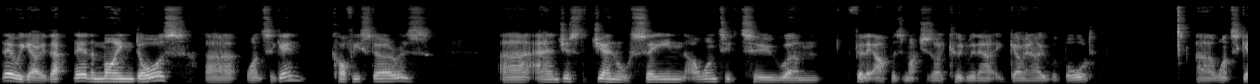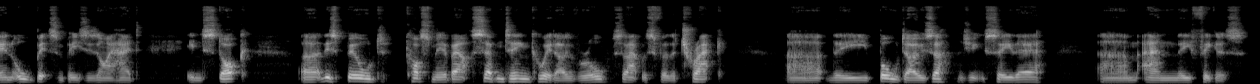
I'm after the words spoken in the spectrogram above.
there we go. That They're the mine doors. Uh, once again, coffee stirrers. Uh, and just the general scene. I wanted to um, fill it up as much as I could without it going overboard. Uh, once again, all bits and pieces I had in stock. Uh, this build cost me about 17 quid overall. So that was for the track, uh, the bulldozer, as you can see there, um, and the figures.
